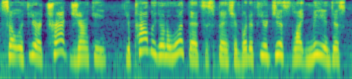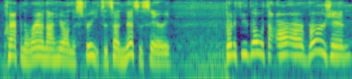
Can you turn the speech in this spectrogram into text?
So if you're a track junkie you're probably going to want that suspension. But if you're just like me and just crapping around out here on the streets it's unnecessary. But if you go with the RR version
